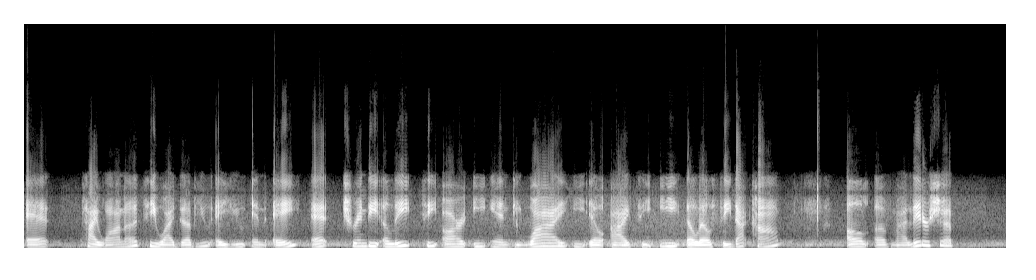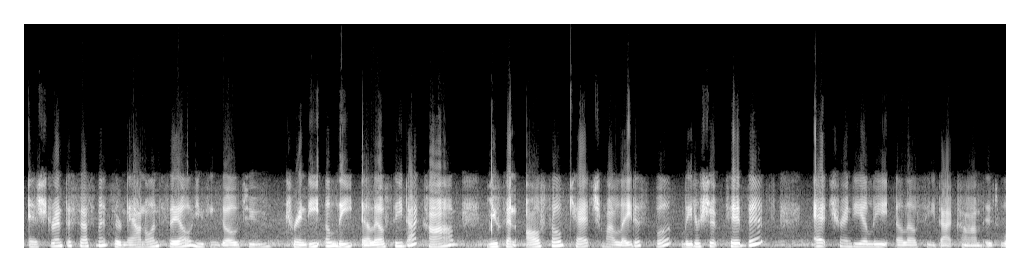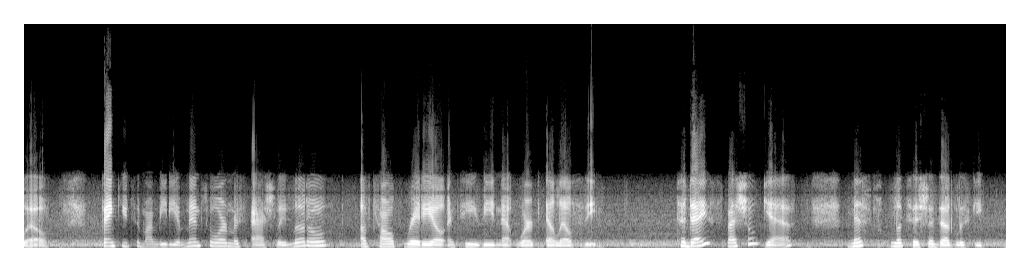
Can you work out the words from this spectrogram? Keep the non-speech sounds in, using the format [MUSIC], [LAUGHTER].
at Tywauna, T Y W A U N A, at Trendy Elite, T R E N D Y E L I T E L L C dot com. All of my leadership and strength assessments are now on sale. You can go to trendyelitellc.com. You can also catch my latest book, Leadership Tidbits, at trendyelitellc.com as well. Thank you to my media mentor, Miss Ashley Little of Talk Radio and TV Network LLC. Today's special guest, Miss Letitia Douglas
